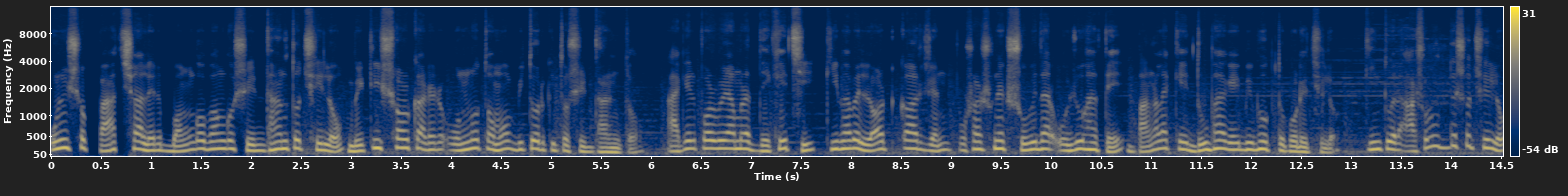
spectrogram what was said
উনিশশো পাঁচ সালের বঙ্গভঙ্গ সিদ্ধান্ত ছিল ব্রিটিশ সরকারের অন্যতম বিতর্কিত সিদ্ধান্ত। আগের পর্বে আমরা দেখেছি কীভাবে লর্ড কার্জন প্রশাসনিক সুবিধার অজুহাতে বাংলাকে দুভাগে বিভক্ত করেছিল। কিন্তু এর আসল উদ্দেশ্য ছিল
